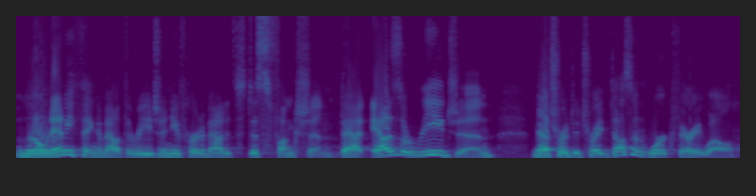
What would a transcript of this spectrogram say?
known anything about the region, you've heard about its dysfunction, that as a region, Metro Detroit doesn't work very well.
